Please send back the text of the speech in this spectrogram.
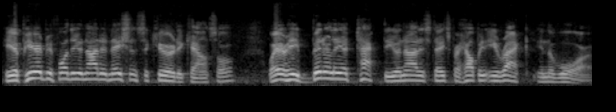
He appeared before the United Nations Security Council where he bitterly attacked the United States for helping Iraq in the war.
